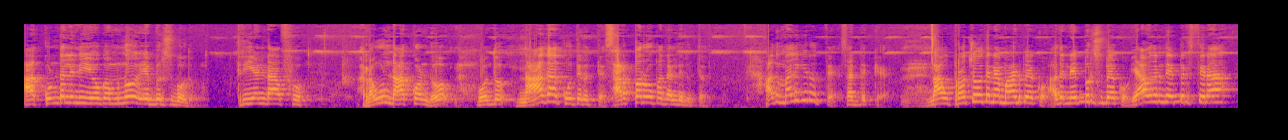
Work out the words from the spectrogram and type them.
ಆ ಕುಂಡಲಿನಿ ಯೋಗವನ್ನು ಎಬ್ಬಿರಿಸ್ಬೋದು. ತ್ರೀ ಆ್ಯಂಡ್ ಹಾಫ್ ರೌಂಡ್ ಹಾಕ್ಕೊಂಡು ಒಂದು ನಾಗ ಕೂತಿರುತ್ತೆ ಸರ್ಪ ರೂಪದಲ್ಲಿರುತ್ತೆ ಅದು. ಅದು ಮಲಗಿರುತ್ತೆ ಸದ್ಯಕ್ಕೆ. ನಾವು ಪ್ರಚೋದನೆ ಮಾಡಬೇಕು, ಅದನ್ನು ಎಬ್ಬರಿಸ್ಬೇಕು. ಯಾವುದರಿಂದ ಎಬ್ಬರಿಸ್ತೀರಾ?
